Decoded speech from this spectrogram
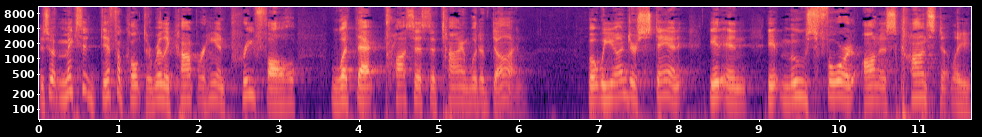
And so it makes it difficult to really comprehend pre fall what that process of time would have done. But we understand it and it moves forward on us constantly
